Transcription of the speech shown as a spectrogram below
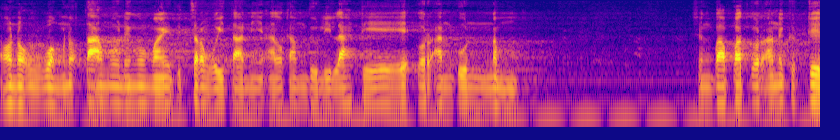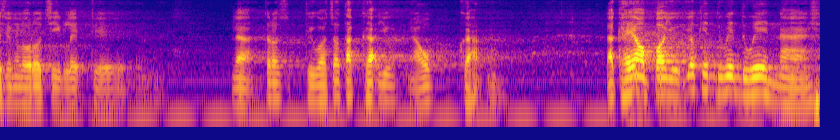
ana wong ana tamu ning omahe dicerwitani alhamdulillah Dek Quranku 6 sing papat Qurane gede sing loro cilik Dek nah terus diwaca tagak yuk ya gak lah gaya apa yuk yo ken duwe-duwenan.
